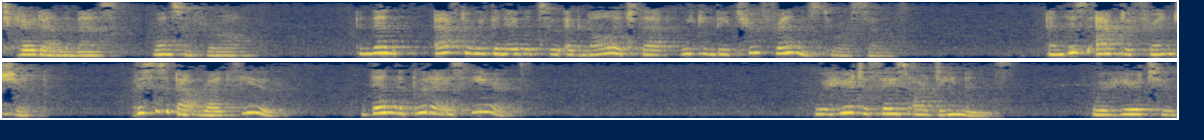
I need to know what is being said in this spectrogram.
Tear down the mask once and for all. And then after we've been able to acknowledge that we can be true friends to ourselves. And this act of friendship, this is about right view. Then the Buddha is here. We're here to face our demons. We're here to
